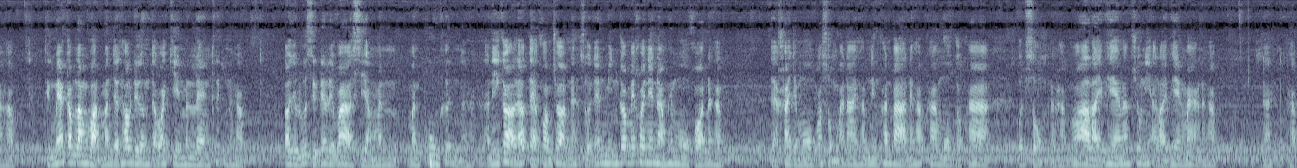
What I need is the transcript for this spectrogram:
นะครับ ถึงแม้กำลังวัตต์มันจะเท่าเดิม แต่ว่าเกณฑ์มันแรงขึ้นนะครับ เราจะรู้สึกได้เลยว่าเสียงมันมันพุ่งขึ้นนะฮะอันนี้ก็แล้วแต่ความชอบนะส่วนแอดมินก็ไม่ค่อยแนะนำให้โมคอร์สนะครับ แต่ใครจะโมก็ส่งมาได้ครับ 1,000 บาทนะครับ ค่าโมกับค่าขนส่งนะครับเพราะว่าอะไรแพงนะช่วงนี้อะไรแพงมากนะครับนะครับ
